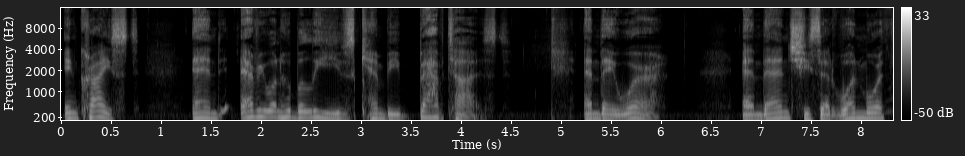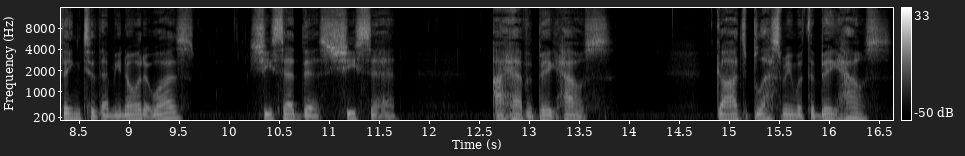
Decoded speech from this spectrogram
in Christ, and everyone who believes can be baptized. And they were. And then she said one more thing to them. You know what it was? She said this. She said, I have a big house. God's blessed me with a big house.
